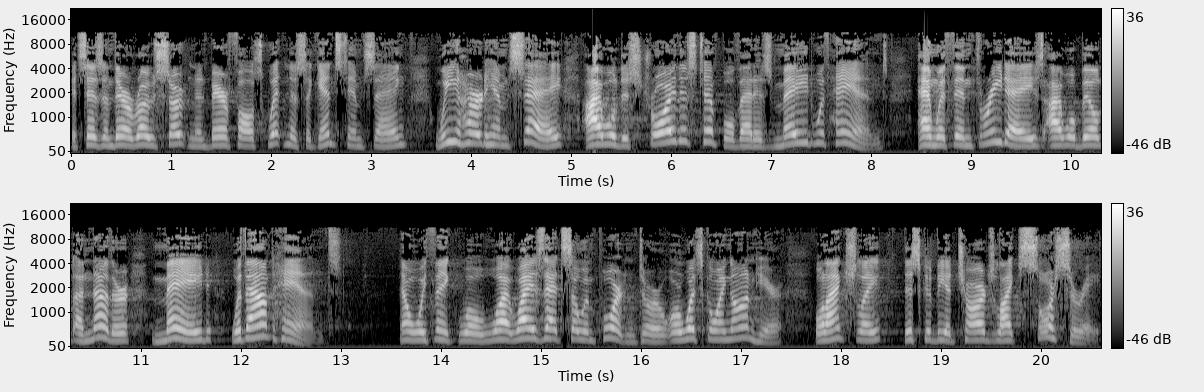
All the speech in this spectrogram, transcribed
it says, And there arose certain and bare false witness against him, saying, We heard him say, I will destroy this temple that is made with hands, and within three days I will build another made without hands. Now we think, well, why, why is that so important, or, or what's going on here? Well, actually, this could be a charge like sorcery.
